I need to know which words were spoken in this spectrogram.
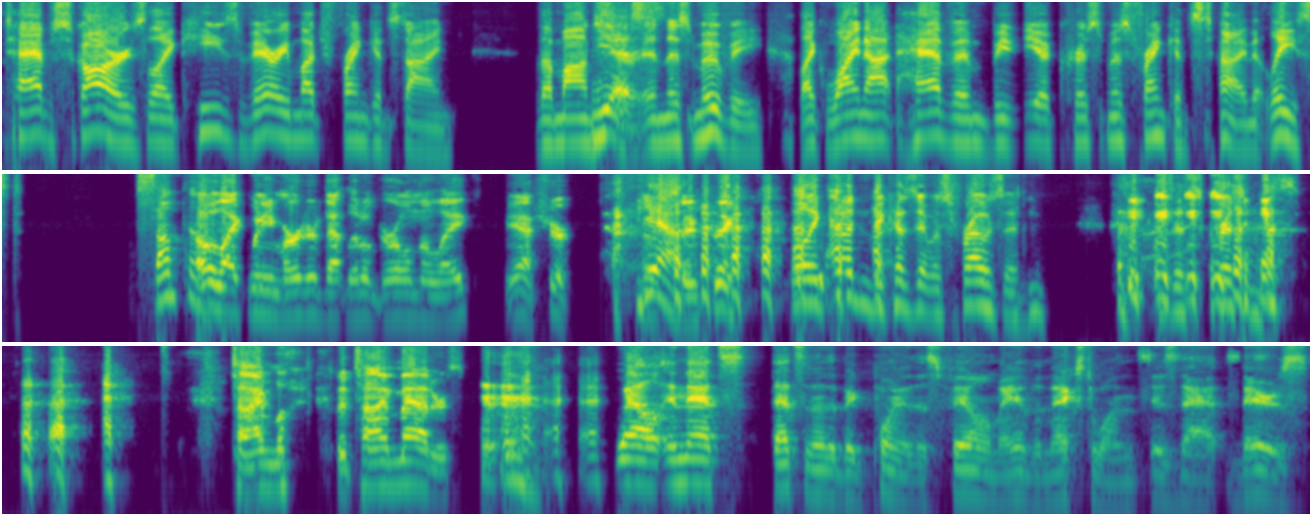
Tab Scars, like he's very much Frankenstein, the monster Yes. in this movie. Like, why not have him be a Christmas Frankenstein at least? Something. Oh, like when he murdered that little girl in the lake? Yeah, sure. Yeah. Same thing. Well, he couldn't because it was frozen. it's Christmas. Time, the time matters. Well, and that's that's another big point of this film and the next one is that there's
